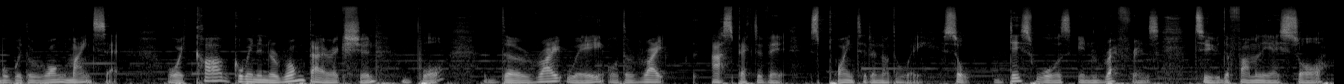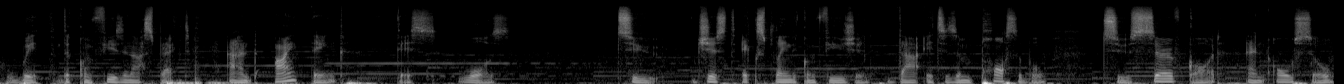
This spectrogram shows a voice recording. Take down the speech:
but with the wrong mindset or a car going in the wrong direction but the right way or the right aspect of it is pointed another way. So this was in reference to the family I saw with the confusing aspect, and I think this was to just explain the confusion that it is impossible to serve God and also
